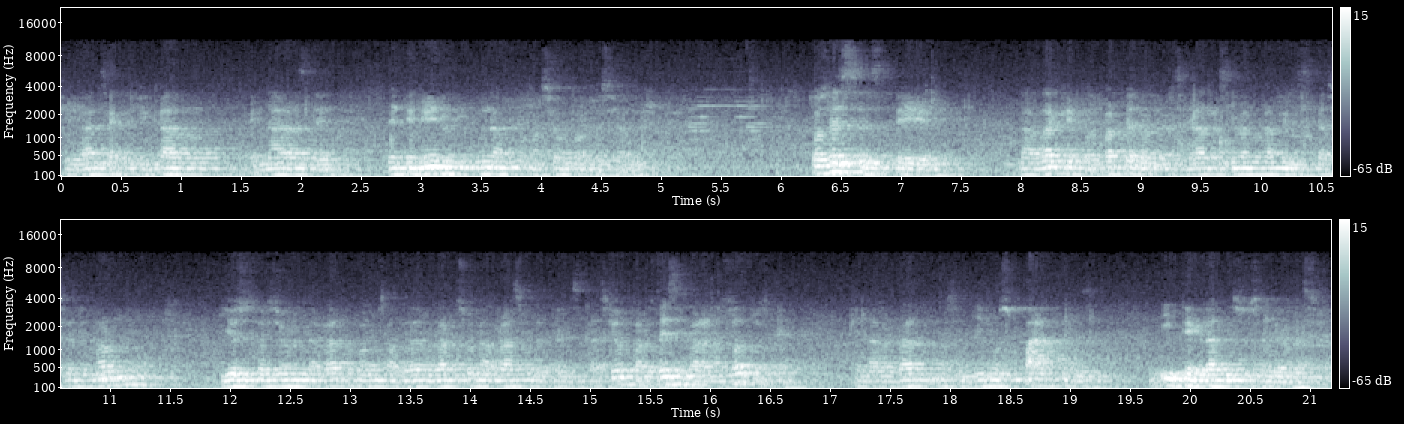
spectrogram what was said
que han sacrificado en aras de, tener una formación profesional. Entonces, este, la verdad que por parte de la universidad reciban una felicitación enorme y yo estoy seguro que al rato vamos a poder darles un abrazo de felicitación para ustedes y para nosotros, que que la verdad nos sentimos parte integral de su celebración.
